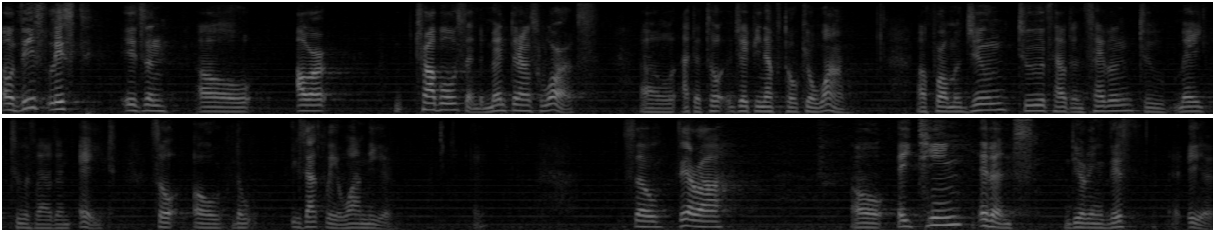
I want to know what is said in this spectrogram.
Oh, this list is an, uh, our troubles and maintenance works uh, at the to JPNAP Tokyo 1 uh, from June 2007 to May 2008. So oh, the, exactly one year. So there are oh, 18 events during this year.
